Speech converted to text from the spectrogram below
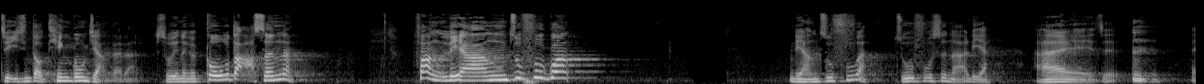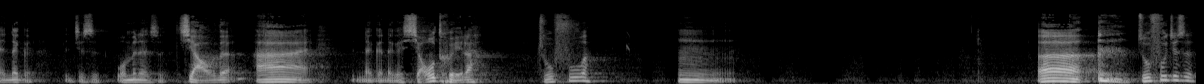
就已经到天宫讲的了。所以那个勾大声呢，放两株夫光，两株夫啊，足夫是哪里啊？哎，这。哎，那个就是我们的是脚的，哎，那个那个小腿了，足夫啊，嗯，呃，足夫就是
